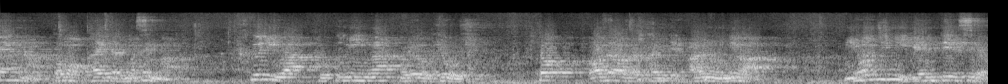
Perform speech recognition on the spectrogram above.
えんなとも書いてありませんが福利は国民がこれを享受とわざわざ書いてあるのには日本人に限定せよ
